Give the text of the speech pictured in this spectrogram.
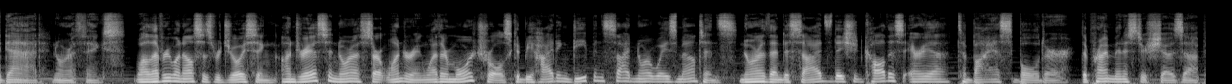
dad, Nora thinks. While everyone else is rejoicing, Andreas and Nora start wondering whether more trolls could be hiding deep inside Norway's mountains. Nora then decides they should call this area Tobias Boulder. The Prime Minister shows up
